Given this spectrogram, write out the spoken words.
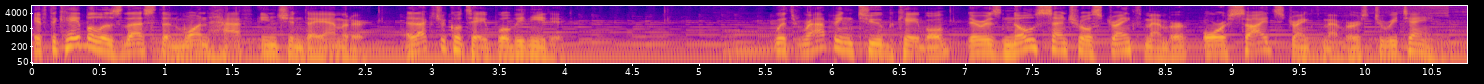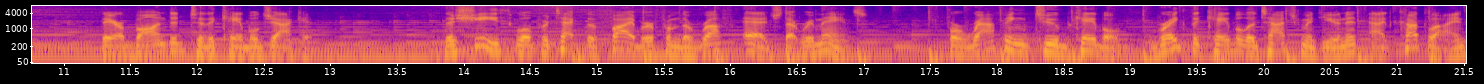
If the cable is less than 1 half inch in diameter, electrical tape will be needed. With wrapping tube cable, there is no central strength member or side strength members to retain. They are bonded to the cable jacket. The sheath will protect the fiber from the rough edge that remains. For wrapping tube cable, break the cable attachment unit at cut line,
